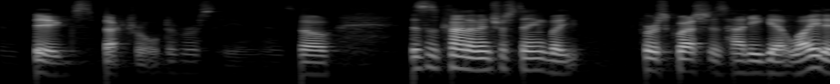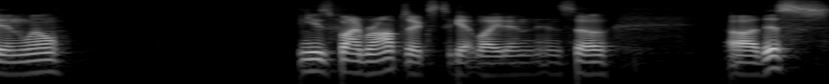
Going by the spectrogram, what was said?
and big spectral diversity. And, and, so this is kind of interesting, but first question is how do you get light in? Well, you use fiber optics to get light in. And so uh, this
